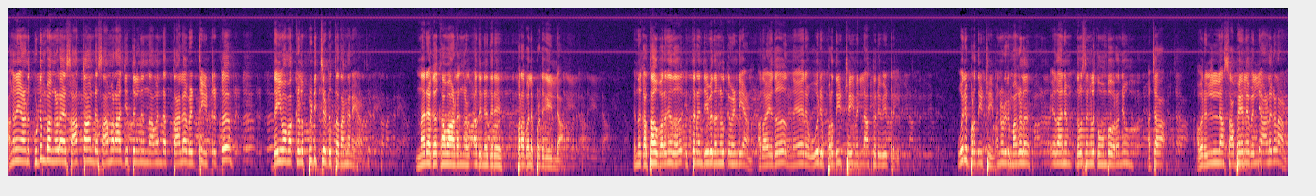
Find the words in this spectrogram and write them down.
അങ്ങനെയാണ് കുടുംബങ്ങളെ സാത്താന്റെ സാമ്രാജ്യത്തിൽ നിന്ന് അവന്റെ തല വെട്ടിയിട്ടിട്ട് ദൈവമക്കൾ പിടിച്ചെടുത്തത് അങ്ങനെയാണ്. നരക കവാടങ്ങൾ അതിനെതിരെ പ്രബലപ്പെടുകയില്ല. എന്ന് കർത്താവ് പറഞ്ഞത് ഇത്തരം ജീവിതങ്ങൾക്ക് വേണ്ടിയാണ്. അതായത് നേരെ ഒരു പ്രതീക്ഷയും ഇല്ലാത്തൊരു വീട്ടിൽ. ഒരു പ്രതീക്ഷയും. എന്നോടൊരു മകൾ ഏതാനും ദിവസങ്ങൾക്ക് മുമ്പ് പറഞ്ഞു അച്ഛാ അവരെല്ലാം സഭയിലെ വലിയ ആളുകളാണ്.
